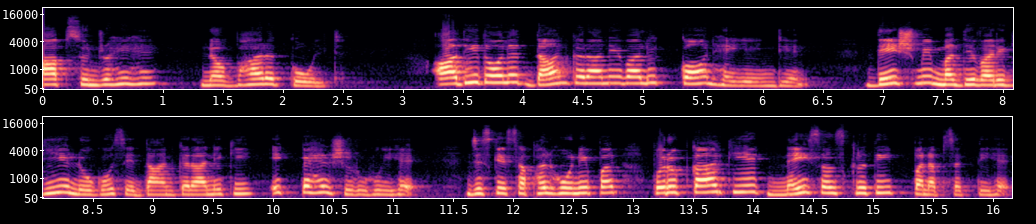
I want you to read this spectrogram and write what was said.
आप सुन रहे हैं नवभारत गोल्ड। आधी दौलत दान कराने वाले कौन है ये इंडियन? देश में मध्यवर्गीय लोगों से दान कराने की एक पहल शुरू हुई है, जिसके सफल होने पर परोपकार की एक नई संस्कृति पनप सकती है।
